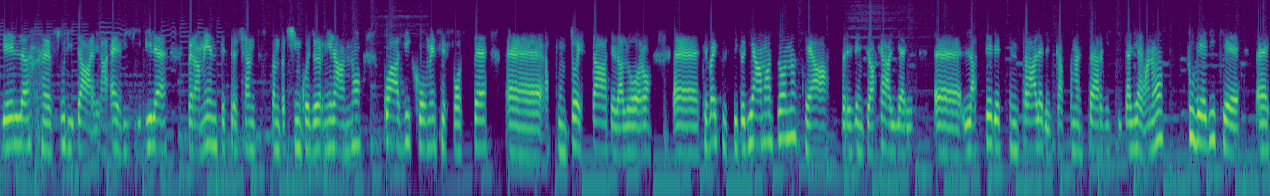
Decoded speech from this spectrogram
del eh, sud Italia, è visibile veramente 365 giorni l'anno, quasi come se fosse eh, appunto estate da loro. Eh, se vai sul sito di Amazon che ha per esempio a Cagliari eh, la sede centrale del customer service italiano, tu vedi che eh,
